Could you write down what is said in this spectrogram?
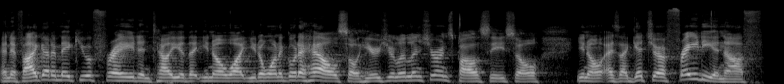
And if I got to make you afraid and tell you that, you know what, you don't want to go to hell, so here's your little insurance policy. So, you know, as I get you afraidy enough,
